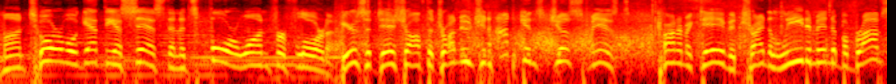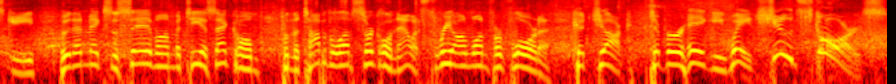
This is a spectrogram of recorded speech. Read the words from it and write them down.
Montour will get the assist, and it's 4 1 for Florida. Here's a dish off the draw. Nugent Hopkins just missed. Connor McDavid tried to lead him into Bobrovsky, who then makes a save on Mattias Ekholm from the top of the left circle, and now it's 3 on 1 for Florida. Tkachuk to Verhaeghe. Wait, shoots, scores!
